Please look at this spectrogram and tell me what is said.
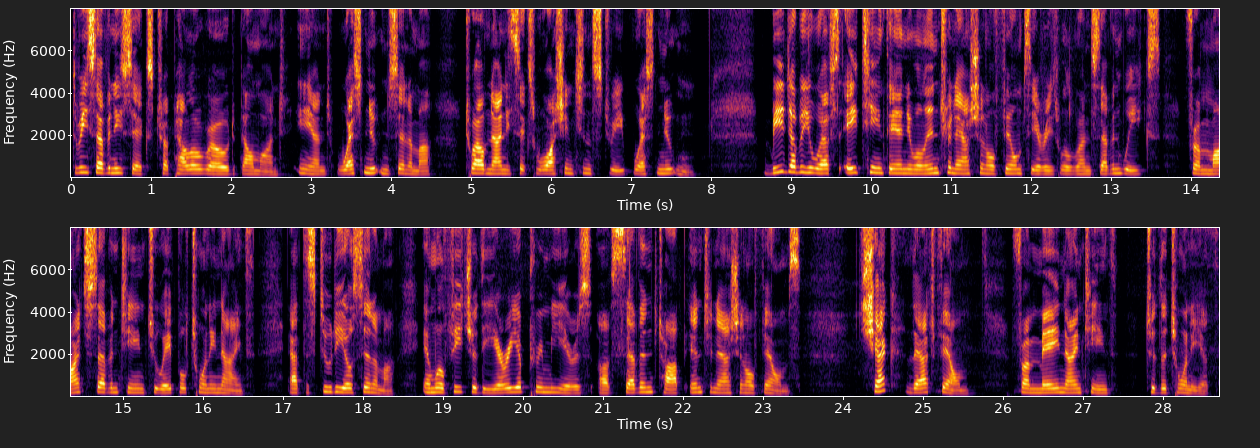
376 Trapello Road, Belmont, and West Newton Cinema, 1296 Washington Street, West Newton. BWF's 18th annual International Film Series will run seven weeks from March 17 to April 29th at the Studio Cinema and will feature the area premieres of seven top international films. Czech That Film from May 19th to the 20th,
